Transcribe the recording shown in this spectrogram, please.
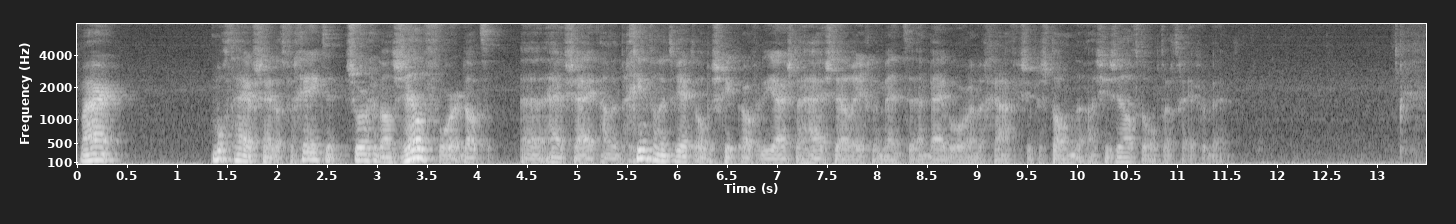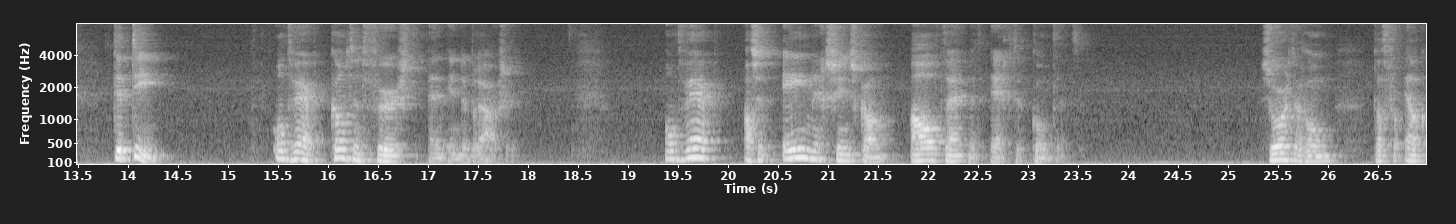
Maar mocht hij of zij dat vergeten, zorg er dan zelf voor dat uh, hij of zij aan het begin van het traject al beschikt over de juiste huisstijlreglementen en bijbehorende grafische bestanden als je zelf de opdrachtgever bent. Tip 10. Ontwerp content first en in de browser. Ontwerp als het enigszins kan altijd met echte content. Zorg erom dat voor elk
